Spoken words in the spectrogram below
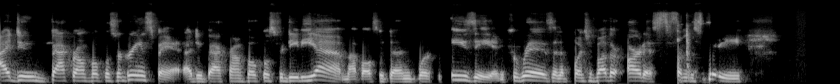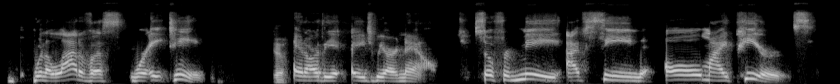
I do background vocals for Greenspan. I do background vocals for DDM. I've also done work with Eze and Kariz and a bunch of other artists from the city when a lot of us were 18 Yeah. and are the age we are now. So for me, I've seen all my peers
